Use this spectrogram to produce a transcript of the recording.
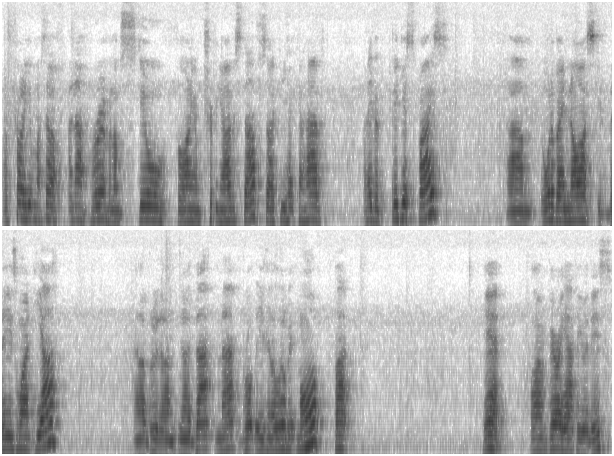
I've tried to give myself enough room, but I'm still finding I'm tripping over stuff. So if you can have an even bigger space, um, it would have been nice if these weren't here. And I've on, you know, that and that, brought these in a little bit more. But yeah, I'm very happy with this.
